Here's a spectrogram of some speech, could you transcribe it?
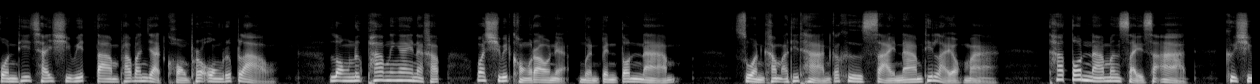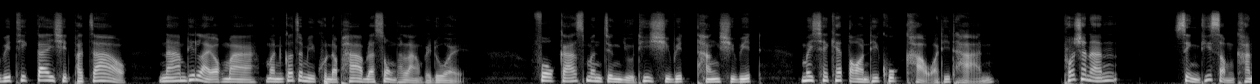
คนที่ใช้ชีวิตตามพระบัญญัติของพระองค์หรือเปล่า ลองนึกภาพง่าย ๆนะครับ ว่าชีวิตของเราเนี่ยเหมือนเป็นต้นน้ำ ส่วนคำอธิษฐานก็คือสายน้ำที่ไหลออกมา ถ้าต้นน้ำมันใสสะอาด คือชีวิตที่ใกล้ชิดพระเจ้า น้ำที่ไหลออกมา มันก็จะมีคุณภาพและทรงพลังไปด้วย โฟกัสมันจึงอยู่ที่ชีวิตทั้งชีวิต ไม่ใช่แค่ตอนที่คุกเข่าอธิษฐาน เพราะฉะนั้น สิ่งที่สำคัญ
